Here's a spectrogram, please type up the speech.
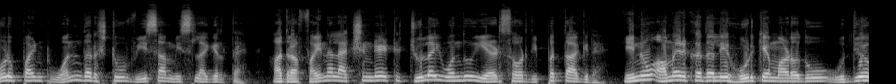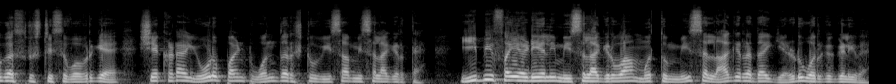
ಏಳು ಪಾಯಿಂಟ್ ಒಂದರಷ್ಟು ವೀಸಾ ಮೀಸಲಾಗಿರುತ್ತೆ. ಅದರ ಫೈನಲ್ ಆಕ್ಷನ್ ಡೇಟ್ ಜುಲೈ ಒಂದು, ಎರಡು ಸಾವಿರದ ಇಪ್ಪತ್ತಾಗಿದೆ. ಇನ್ನು ಅಮೆರಿಕದಲ್ಲಿ ಹೂಡಿಕೆ ಮಾಡೋದು, ಉದ್ಯೋಗ ಸೃಷ್ಟಿಸುವವರಿಗೆ ಶೇಕಡ ಏಳು ಪಾಯಿಂಟ್ ಒಂದರಷ್ಟು ವೀಸಾ ಮೀಸಲಾಗಿರುತ್ತೆ. ಇ ಬಿ ಫೈ ಅಡಿಯಲ್ಲಿ ಮೀಸಲಾಗಿರುವ ಮತ್ತು ಮೀಸಲಾಗಿರದ ಎರಡು ವರ್ಗಗಳಿವೆ.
